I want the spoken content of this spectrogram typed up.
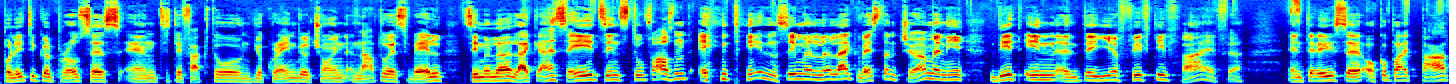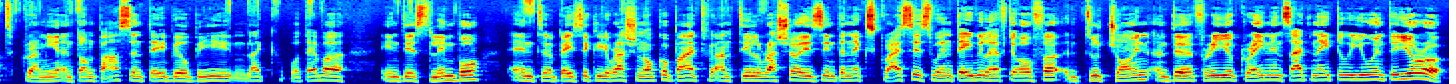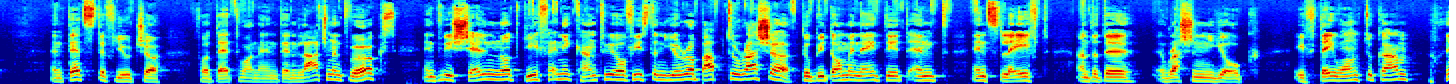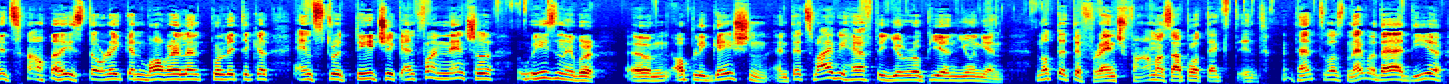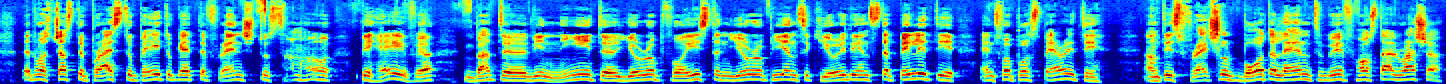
political process and de facto Ukraine will join NATO as well. Similar, like I say since 2018, similar like Western Germany did in uh, the year 55. And there is an occupied part, Crimea and Donbass, and they will be like whatever in this limbo and uh, basically Russian occupied until Russia is in the next crisis when they will have to offer to join the free Ukraine inside NATO, EU, and the Euro. And that's the future for that one. And enlargement works, and we shall not give any country of Eastern Europe up to Russia to be dominated and enslaved under the Russian yoke. If they want to come, it's our historic and moral and political and strategic and financial reasonable um, obligation. And that's why we have the European Union. Not that the French farmers are protected. that was never the idea. That was just the price to pay to get the French to somehow behave. Yeah? But uh, we need uh, Europe for Eastern European security and stability and for prosperity on this fragile borderland with hostile Russia.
